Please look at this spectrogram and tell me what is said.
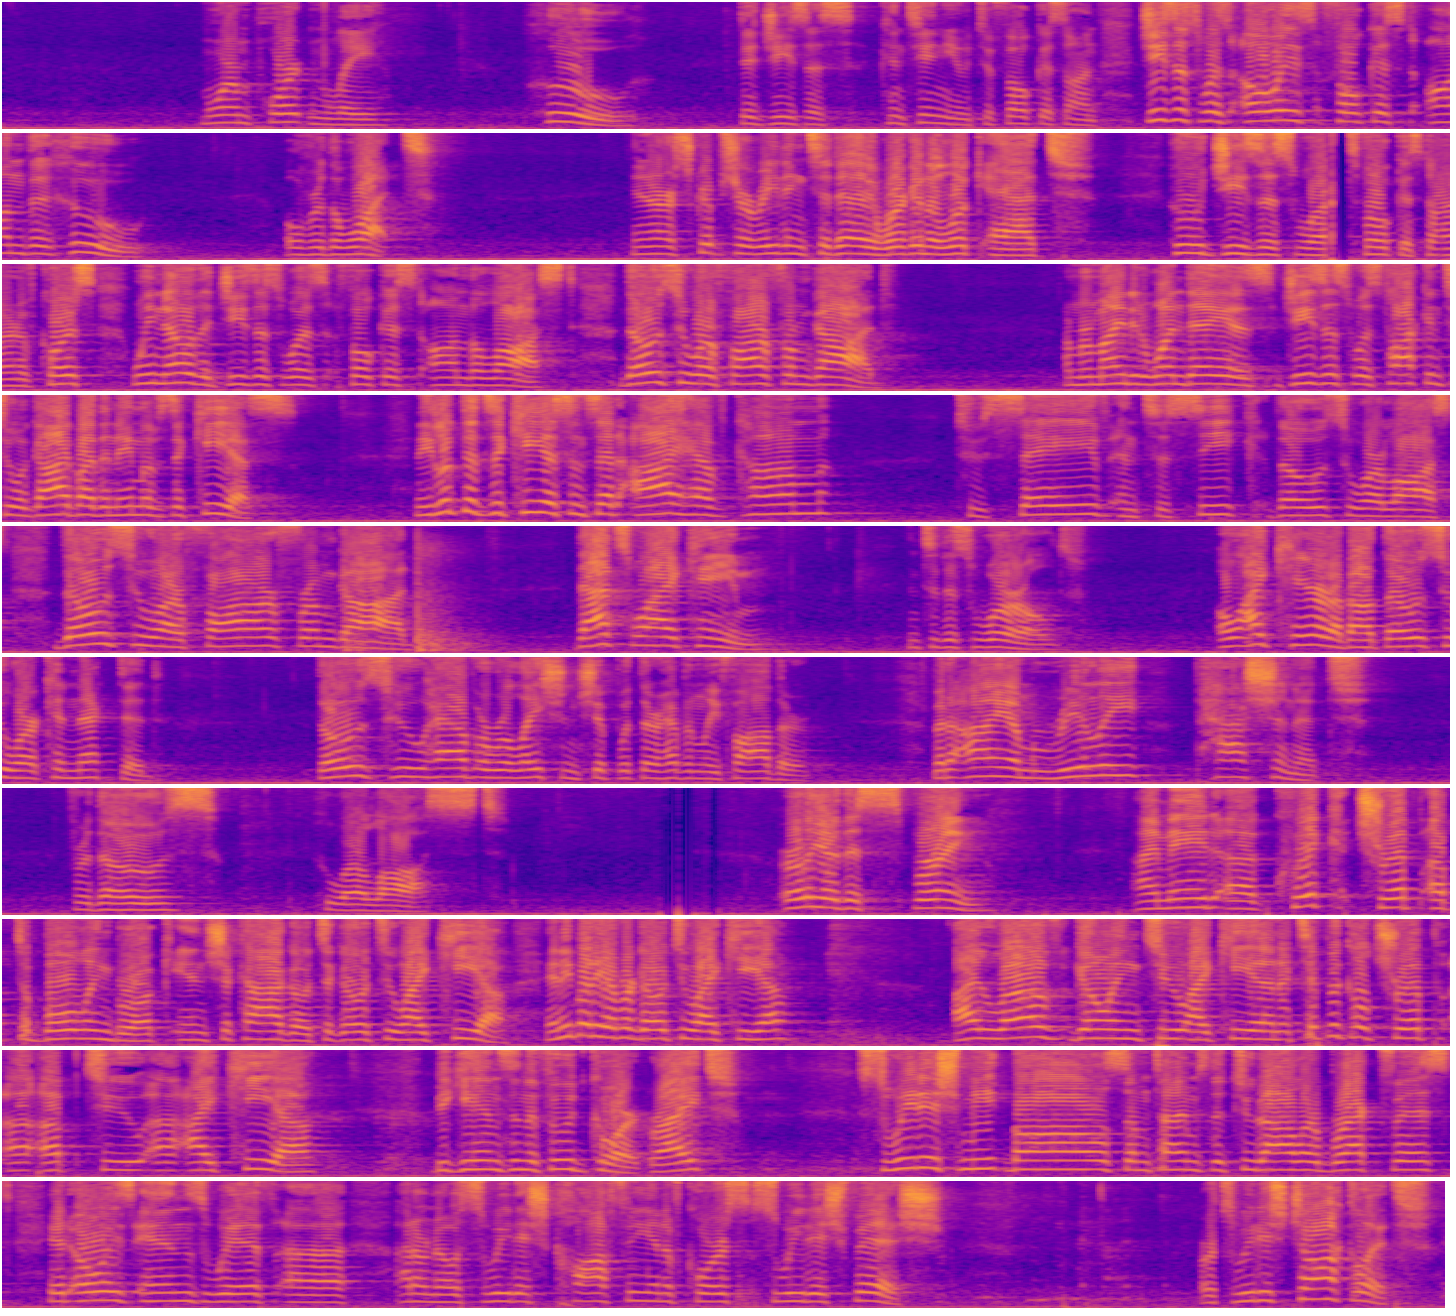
More importantly, who did Jesus continue to focus on? Jesus was always focused on the who over the what. In our scripture reading today, we're going to look at who Jesus was focused on. And of course, we know that Jesus was focused on the lost, those who are far from God. I'm reminded one day as Jesus was talking to a guy by the name of Zacchaeus. And he looked at Zacchaeus and said, I have come to save and to seek those who are lost, those who are far from God. That's why I came into this world. Oh, I care about those who are connected, those who have a relationship with their Heavenly Father. But I am really passionate for those who are lost. Earlier this spring, I made a quick trip up to Bolingbrook in Chicago to go to IKEA. Anybody ever go to IKEA? I love going to IKEA, and a typical trip uh, up to uh, IKEA begins in the food court, right? Swedish meatballs, sometimes the $2 breakfast. It always ends with, uh, I don't know, Swedish coffee, and of course, Swedish fish or Swedish chocolate.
